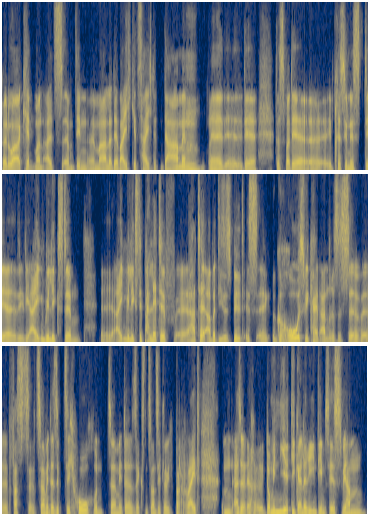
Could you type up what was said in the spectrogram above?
Renoir kennt man als ähm, den äh, Maler der weich gezeichneten Damen. Äh, der, das war der äh, Impressionist, der die, die eigenwilligste, äh, eigenwilligste Palette äh, hatte. Aber dieses Bild ist äh, groß wie kein anderes. Es ist äh, fast 2,70 Meter hoch und 2,26 Meter, glaube ich, breit. Ähm, also äh, dominiert die Galerie, in dem es ist. Wir haben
